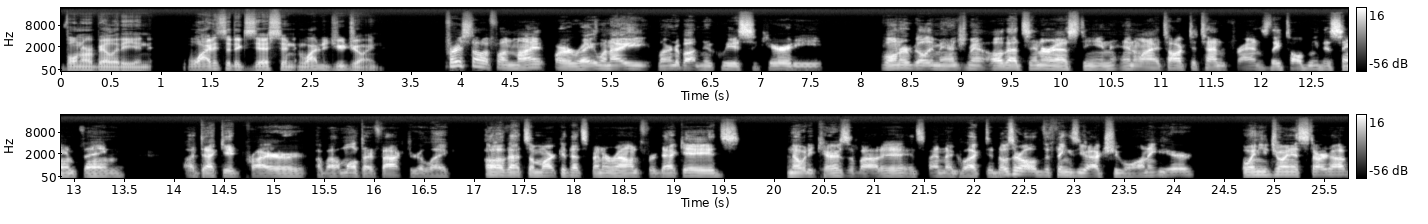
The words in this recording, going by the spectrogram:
vulnerability and why does it exist and why did you join? First off, on my part, right, when I learned about Nucleus security, vulnerability management, oh, that's interesting. And when I talked to 10 friends, they told me the same thing a decade prior about multi factor. Like, oh, that's a market that's been around for decades. Nobody cares about it. It's been neglected. Those are all the things you actually want to hear. When you join a startup,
